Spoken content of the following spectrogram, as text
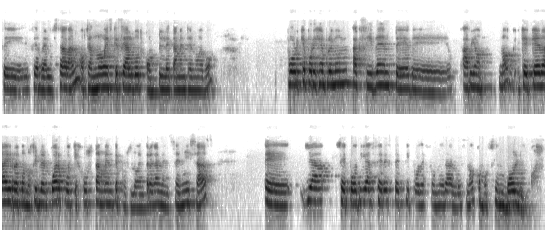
se, se, realizaban, o sea, no es que sea algo completamente nuevo, porque, por ejemplo, en un accidente de avión, ¿no? Que queda irreconocible el cuerpo y que justamente pues lo entregan en cenizas, eh, ya se podía hacer este tipo de funerales, ¿no? Como simbólicos.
